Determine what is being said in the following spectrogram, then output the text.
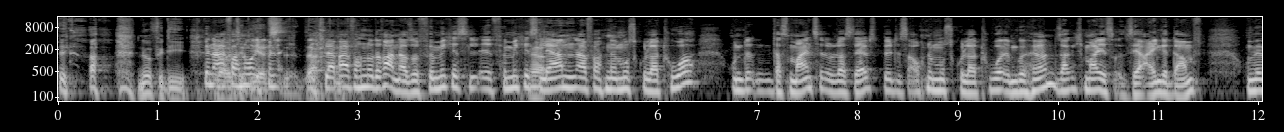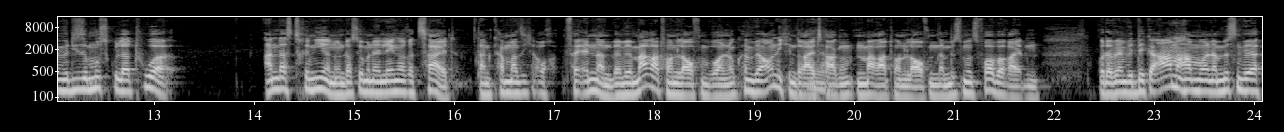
nur für die. Ich bin Leute, einfach nur, ich, ich bleibe einfach nur dran. Also für mich ist, für mich ist ja. Lernen einfach eine Muskulatur und das Mindset oder das Selbstbild ist auch eine Muskulatur im Gehirn, sag ich mal, ist sehr eingedampft. Und wenn wir diese Muskulatur anders trainieren und das über eine längere Zeit, dann kann man sich auch verändern. Wenn wir Marathon laufen wollen, dann können wir auch nicht in drei ja. Tagen einen Marathon laufen. Dann müssen wir uns vorbereiten. Oder wenn wir dicke Arme haben wollen, dann müssen wir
